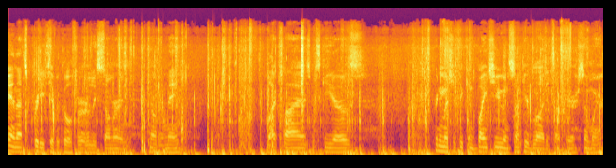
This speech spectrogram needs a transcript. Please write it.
And that's pretty typical for early summer in northern Maine. Black flies, mosquitoes. Pretty much if it can bite you and suck your blood, it's up here somewhere.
